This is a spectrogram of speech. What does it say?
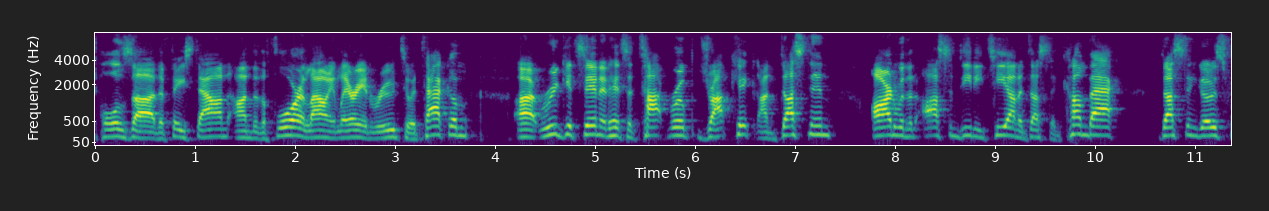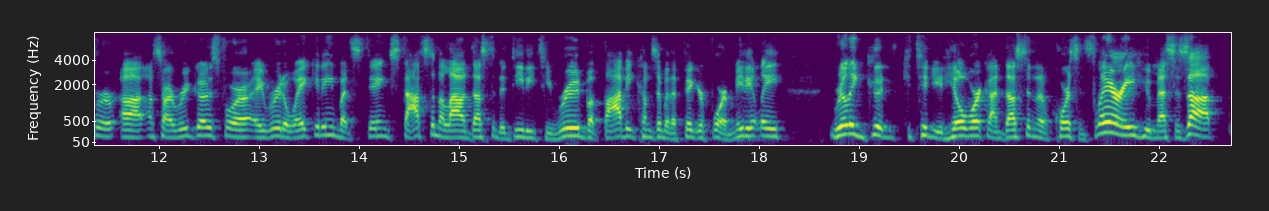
pulls uh, the face down onto the floor, allowing Larry and Rude to attack him. Uh, Rude gets in and hits a top rope drop kick on Dustin. Arn with an awesome DDT on a Dustin comeback. Dustin goes for, uh, I'm sorry, Rude goes for a Rude awakening, but Sting stops him, allowing Dustin to DDT Rude. But Bobby comes in with a figure four immediately. Really good continued heel work on Dustin. And of course, it's Larry who messes up,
